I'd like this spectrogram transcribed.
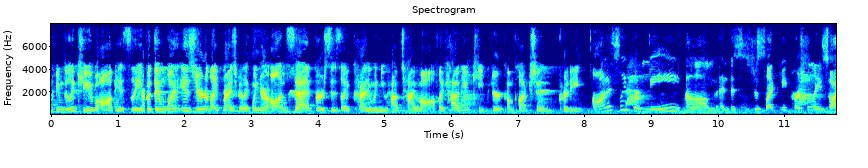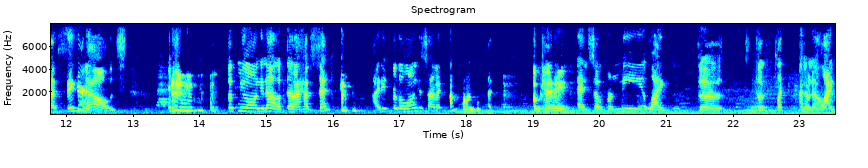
Creme de la Cube, obviously, but then what is your like regimen? Like when you're on set versus like kind of when you have time off. Like, how do you keep your complexion pretty? Honestly, for me, um, and this is just like me personally, so I figured out it took me long enough that I have scent. I did for the longest time. I, okay. and so for me, like the the like I don't know, I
